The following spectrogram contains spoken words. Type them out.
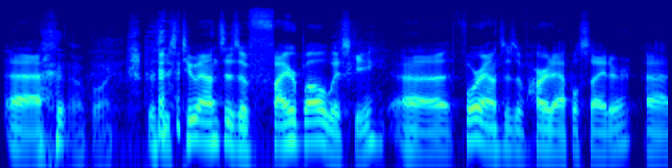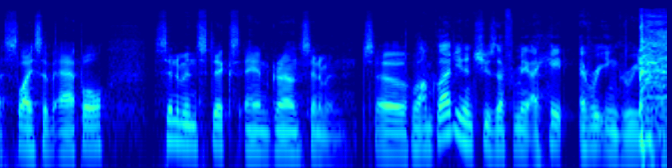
Uh, oh boy. this is two ounces of Fireball whiskey, uh, four ounces of hard apple cider, a slice of apple, cinnamon sticks, and ground cinnamon. So Well, I'm glad you didn't choose that for me. I hate every ingredient.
